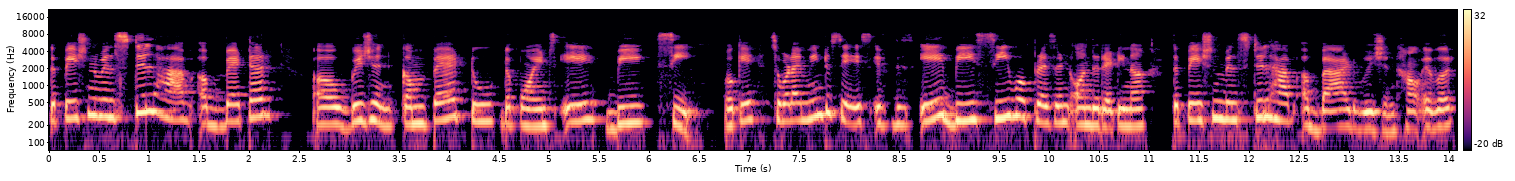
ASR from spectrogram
the patient will still have a better uh, vision compared to the points A, B, C. Okay? So what i mean to say is if this a b c were present on the retina the patient will still have a bad vision. However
